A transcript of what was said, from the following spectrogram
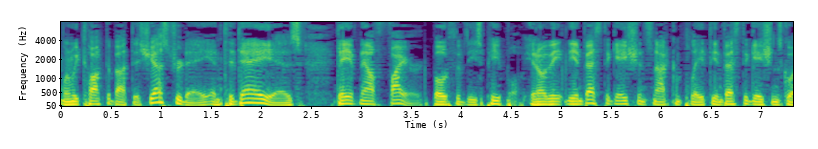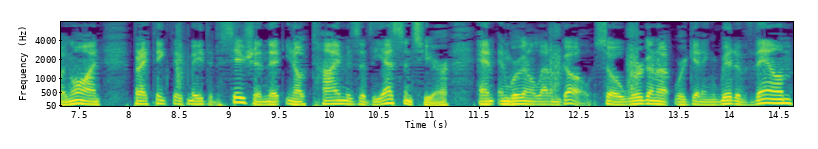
when we talked about this yesterday and today is they have now fired both of these people. You know, the, the investigation's not complete. The investigation's going on, but I think they've made the decision that, you know, time is of the essence here and, and we're going to let them go. So we're going to, we're getting rid of them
